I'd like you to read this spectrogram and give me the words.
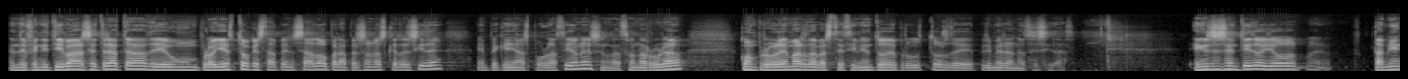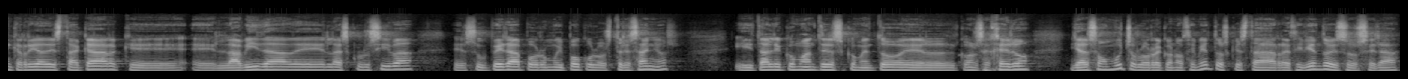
En definitiva, se trata de un proyecto que está pensado para personas que residen en pequeñas poblaciones, en la zona rural, con problemas de abastecimiento de productos de primera necesidad. En ese sentido, yo eh, también querría destacar que eh, la vida de la exclusiva eh, supera por muy poco los tres años y tal y como antes comentó el consejero, ya son muchos los reconocimientos que está recibiendo, eso será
